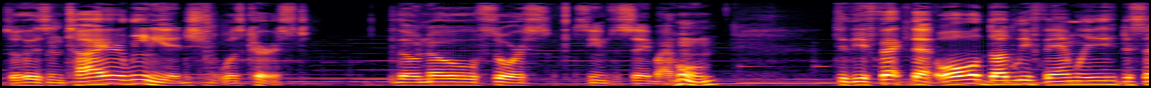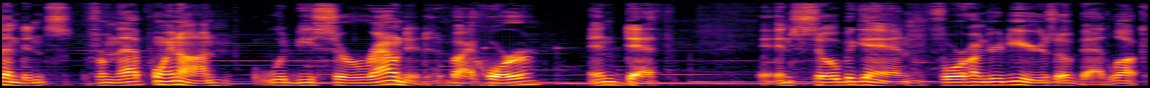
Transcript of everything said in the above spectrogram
so his entire lineage was cursed, though no source seems to say by whom, to the effect that all Dudley family descendants from that point on would be surrounded by horror and death, and so began 400 years of bad luck.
